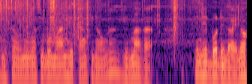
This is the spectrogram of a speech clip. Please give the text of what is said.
มื้อเช้านึกว่าสิบ่มานเฮ็ดจังพี่น้องก็เห็นมากอะเห็นเฮ็ดบดหน่อยๆเนาะ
